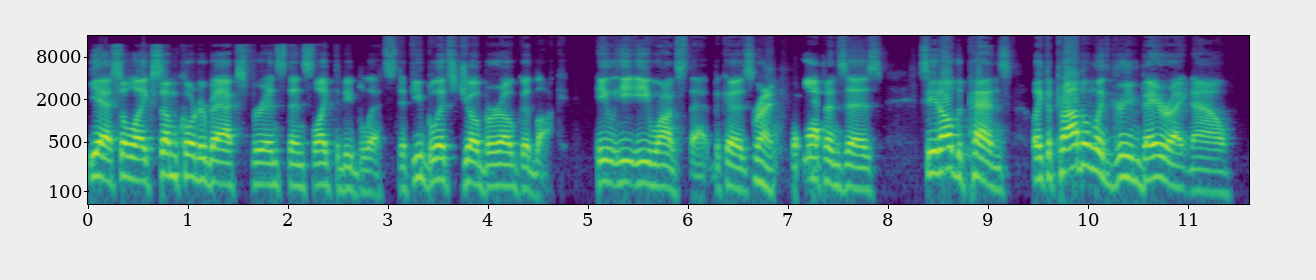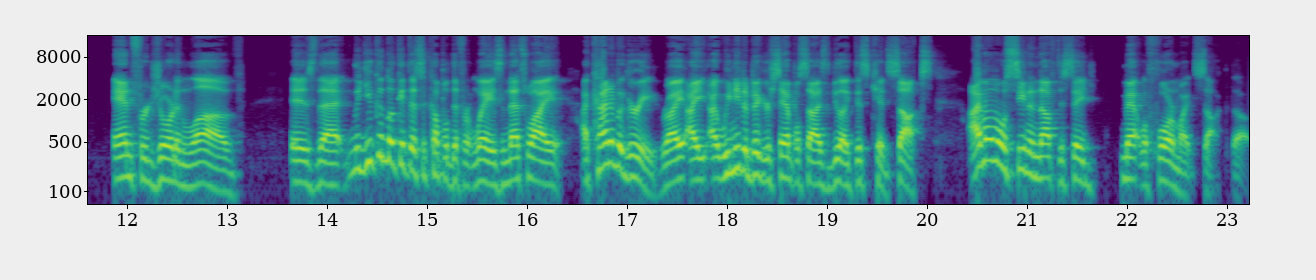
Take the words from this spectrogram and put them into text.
Yeah, so like some quarterbacks, for instance, like to be blitzed. If you blitz Joe Burrow, good luck. He he he wants that because right. what happens is see it all depends like the problem with Green Bay right now and for Jordan Love is that you could look at this a couple different ways. And that's why I kind of agree, right? I, I we need a bigger sample size to be like, this kid sucks. I've almost seen enough to say Matt LaFleur might suck, though,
